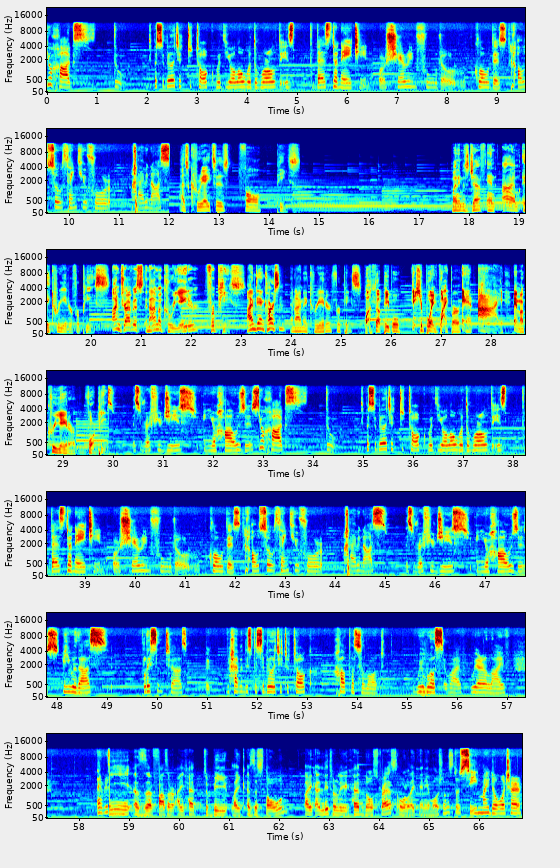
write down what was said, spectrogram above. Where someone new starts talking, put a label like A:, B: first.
A: Your hugs do. The possibility to talk with you all over the world is the best donating or sharing food or clothes. Also, thank you for having us.
B: as creators for peace.
C: My name is Jeff, and I'm a creator for peace.
D: I'm Travis, and I'm a creator for peace.
E: I'm Dan Carson, and I'm a creator for peace.
F: What's up, people? It's your boy Viper, and I am a creator for peace.
A: As refugees in your houses, your hugs do. The possibility to talk with you all over the world is the best donating or sharing food or clothes. Also, thank you for having us as refugees in your houses. Be with us, listen to us. Having this possibility to talk help us a lot. We hmm. will survive. We are alive. Everything.
G: me as a father i had to be like as a stone like i literally had no stress or like any emotions
A: So seeing my daughter,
